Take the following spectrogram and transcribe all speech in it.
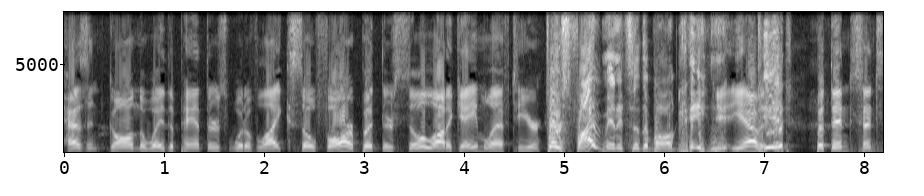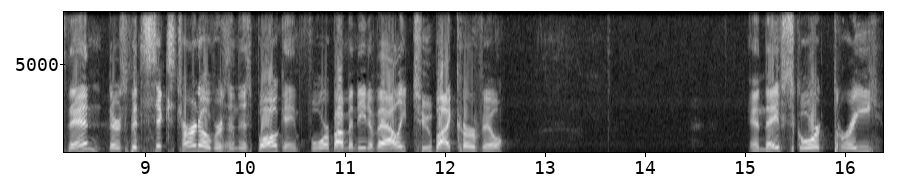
hasn't gone the way the Panthers would have liked so far, but there's still a lot of game left here. First five minutes of the ball game. Yeah, but, did. but then since then, there's been six turnovers in this ball game. Four by Medina Valley, two by Kerrville, and they've scored three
